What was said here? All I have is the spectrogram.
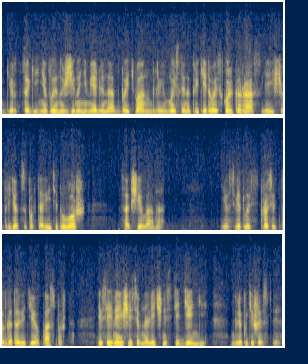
Герцогиня вынуждена немедленно отбыть в Англию, мысленно прикидывая, сколько раз ей еще придется повторить эту ложь, сообщила она. Ее светлость просит подготовить ее паспорт и все имеющиеся в наличности деньги для путешествия.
